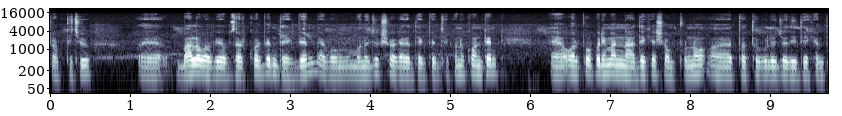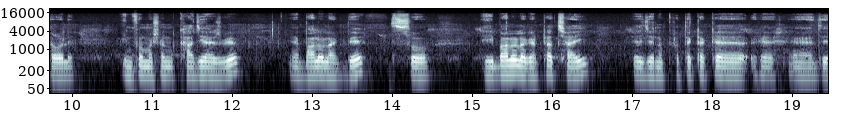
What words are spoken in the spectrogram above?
সব কিছু ভালোভাবে অবজার্ভ করবেন, দেখবেন এবং মনোযোগ সহকারে দেখবেন। যে কোনো কন্টেন্ট অল্প পরিমাণ না দেখে সম্পূর্ণ তথ্যগুলো যদি দেখেন, তাহলে ইনফরমেশন কাজে আসবে ভালো লাগবে। সো এই ভালো লাগাটা চাই। এই যেন প্রত্যেকটা যে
